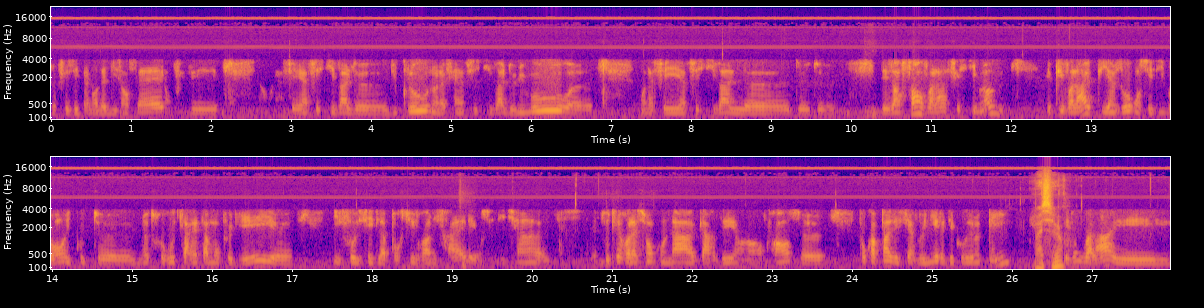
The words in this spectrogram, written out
je faisais également de la mise en scène. On, faisait, on a fait un festival de, du clown, on a fait un festival de l'humour. On a fait un festival euh, de, des enfants, voilà, Festimum. Et puis voilà, et puis un jour, on s'est dit, bon, écoute, euh, notre route s'arrête à Montpellier, euh, il faut essayer de la poursuivre en Israël. Et on s'est dit, tiens, toutes les relations qu'on a gardées en, France, pourquoi pas les faire venir et découvrir notre pays Bien sûr. Et donc voilà, et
